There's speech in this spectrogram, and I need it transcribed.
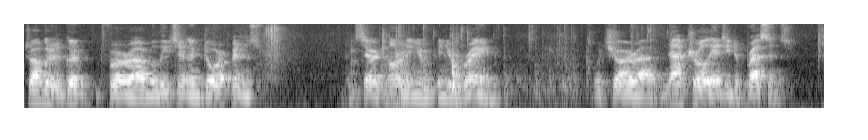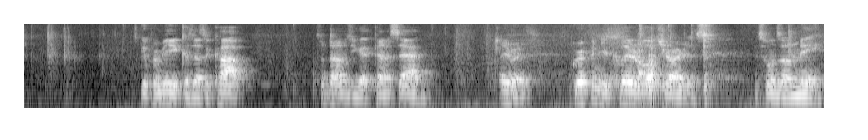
chocolate is good for uh, releasing endorphins and serotonin in your, in your brain, which are uh, natural antidepressants. It's good for me because as a cop, sometimes you get kind of sad. Anyways, Griffin, you're cleared of all charges. This one's on me.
